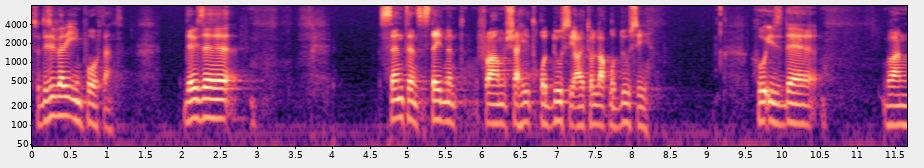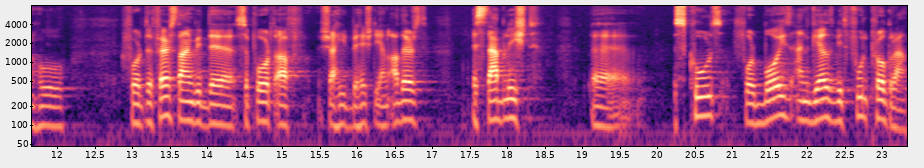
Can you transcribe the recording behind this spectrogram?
So this is very important. There is a sentence statement from Shahid Quddusi, Ayatollah Quddusi, who is the one who, for the first time with the support of Shahid Beheshti and others, established schools for boys and girls with full program,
